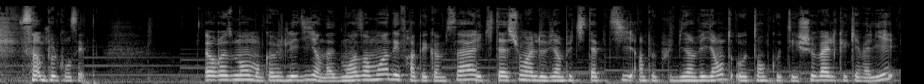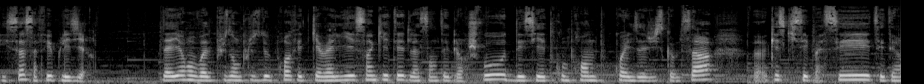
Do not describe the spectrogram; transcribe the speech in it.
c'est un peu le concept. Heureusement, bon, comme je l'ai dit, il y en a de moins en moins des frappés comme ça. L'équitation, elle devient petit à petit un peu plus bienveillante, autant côté cheval que cavalier, et ça, ça fait plaisir. D'ailleurs, on voit de plus en plus de profs et de cavaliers s'inquiéter de la santé de leurs chevaux, d'essayer de comprendre pourquoi ils agissent comme ça, euh, qu'est-ce qui s'est passé, etc.,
